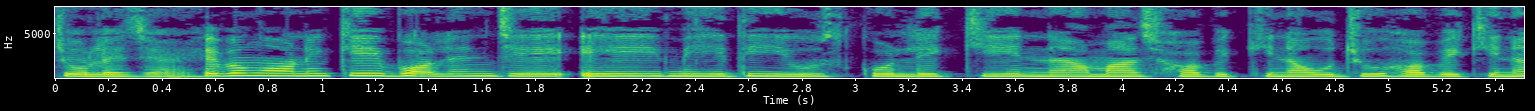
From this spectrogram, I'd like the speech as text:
চলে যায়। এবং অনেকেই বলেন যে, এই মেহেদি ইউজ করলে কি নামাজ হবে কিনা অজু হবে কিনা?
